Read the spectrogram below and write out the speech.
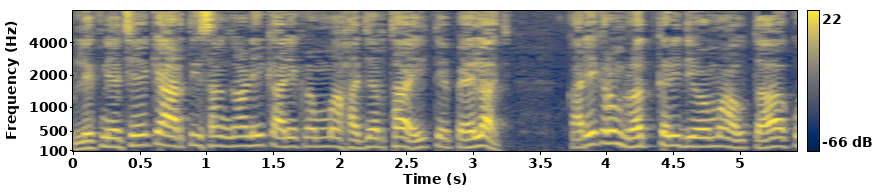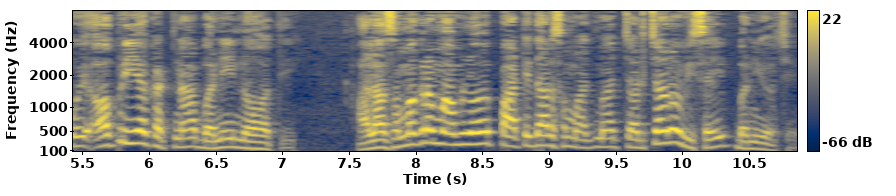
ઉલ્લેખનીય છે કે આરતી સાંઘાણી કાર્યક્રમમાં હાજર થાય તે પહેલા જ કાર્યક્રમ રદ કરી દેવામાં આવતા કોઈ અપ્રિય ઘટના બની નહોતી હાલ સમગ્ર મામલો પાટીદાર સમાજમાં ચર્ચાનો વિષય બન્યો છે.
